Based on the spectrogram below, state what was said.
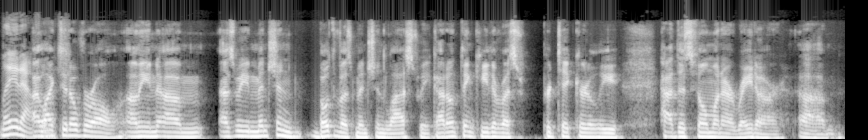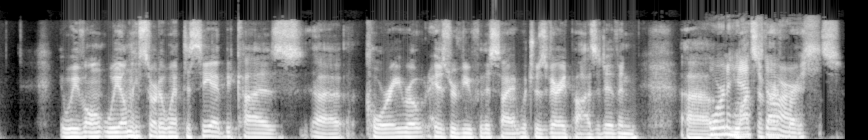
Lay it out. I liked us. it overall. I mean, um, as we mentioned, both of us mentioned last week. I don't think either of us particularly had this film on our radar. Um, we've on, we only sort of went to see it because uh, Corey wrote his review for the site, which was very positive and uh, Four and a half stars.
